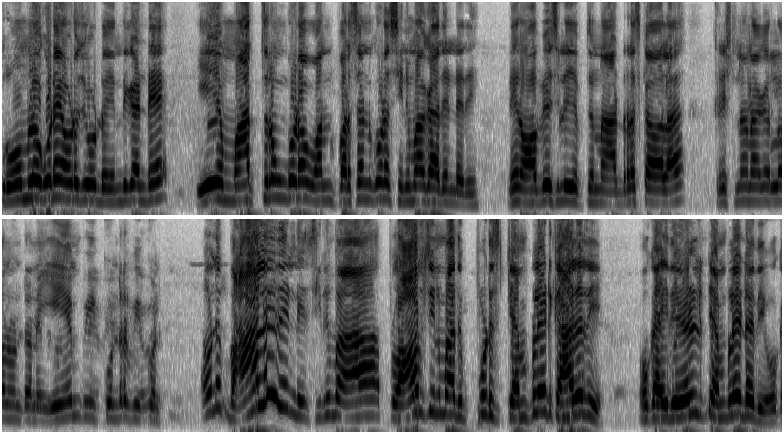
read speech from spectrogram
క్రోమ్లో కూడా ఎవడు చూడడు. ఎందుకంటే ఏ మాత్రం కూడా వన్ పర్సెంట్ కూడా సినిమా కాదండి అది. నేను ఆబ్వియస్లీ చెప్తున్నా. అడ్రస్ కావాలా? కృష్ణానగర్లోనే ఉంటాను. ఏం పీక్కుంటారు పీక్కుంటారు అవును బాగాలేదండి సినిమా. ఫ్లాప్ సినిమా అది. ఇప్పుడు టెంప్లెట్ కాదది. ఒక ఐదేళ్ళు టెంప్లెట్ అది. ఒక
